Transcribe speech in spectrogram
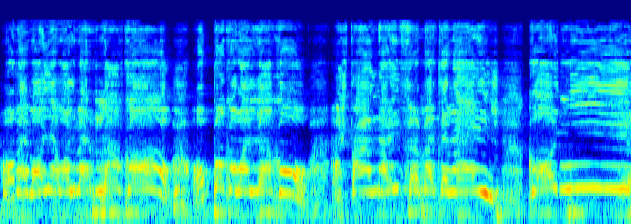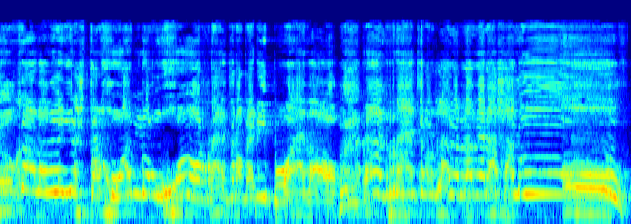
O me voy a volver loco. O poco más loco. Hasta las narices me tenéis. Coño, ahora debería estar jugando un juego retro que ni puedo. El retro es la verdadera salud.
